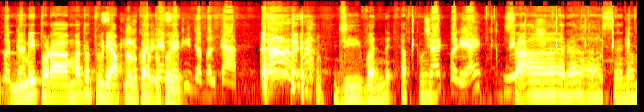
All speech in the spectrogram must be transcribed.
बटन. मी थोडा मदत व्हिडिओ अपलोड करत होतो डबल टॅप जीवन अपन चॅट पर्याय सारा सनम.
